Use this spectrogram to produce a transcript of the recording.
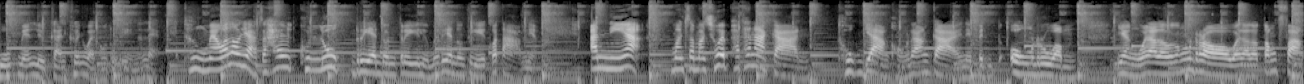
movement หรือการเคลื่อนไหวของตัวเองนั่นแหละ ถึงแม้ว่าเราอยากจะให้คุณลูกเรียนดนตรีหรือไม่เรียนดนตรีก็ตามเนี่ย อันนี้มันจะมาช่วยพัฒนาการทุกอย่างของร่างกายเนี่ยเป็นองค์รวม อย่างเวลาเราต้องรอ เวลาเราต้องฟัง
